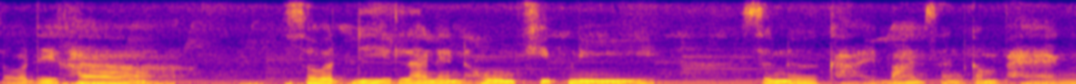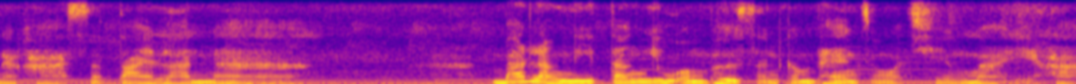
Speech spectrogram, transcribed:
สวัสดีค่ะ สวัสดีล n น d Home คลิปนี้ เสนอขายบ้านสันกำแพงนะคะ สไตล์ล้านนา บ้านหลังนี้ตั้งอยู่อำเภอสันกำแพงจังหวัดเชียงใหม่ค่ะ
